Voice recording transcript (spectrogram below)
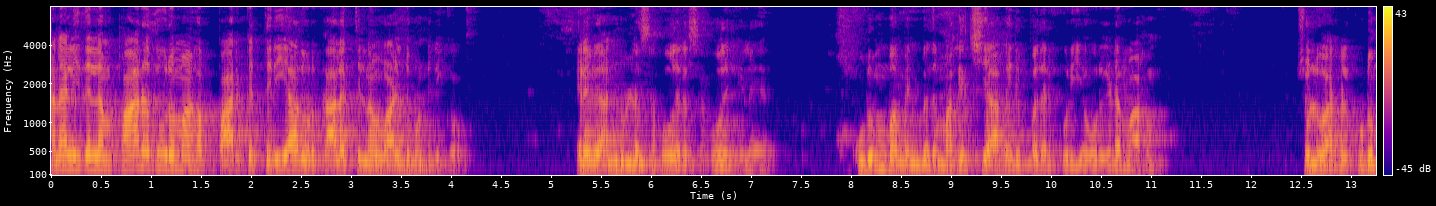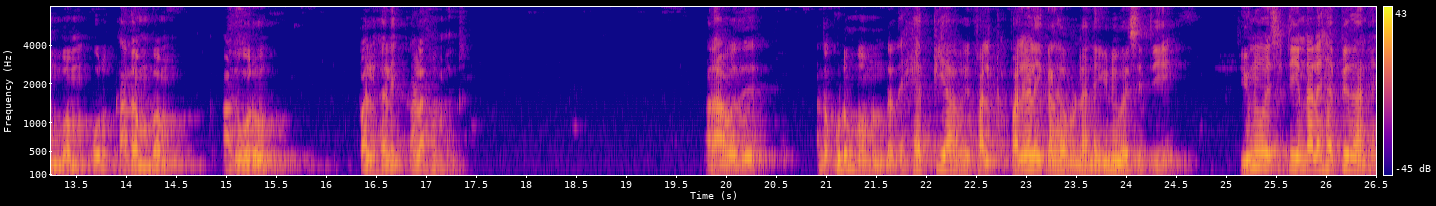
ஆனால் இதெல்லாம் பாரதூரமாக பார்க்க தெரியாத ஒரு காலத்தில் நாம் வாழ்ந்து கொண்டிருக்கிறோம். எனவே அன்புள்ள சகோதர சகோதரிகளே குடும்பம் என்பது மகிழ்ச்சியாக இருப்பதற்குரிய ஒரு இடமாகும். சொல்லுவார்கள் குடும்பம் ஒரு கதம்பம் அது ஒரு பல்கலைக்கழகம் என்று. அதாவது அந்த குடும்பம்ன்றது ஹாப்பியாகவே பல் பல்கலைக்கழகம் தானே யூனிவர்சிட்டி யூனிவர்சிட்டி என்றாலே ஹாப்பி தானே?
